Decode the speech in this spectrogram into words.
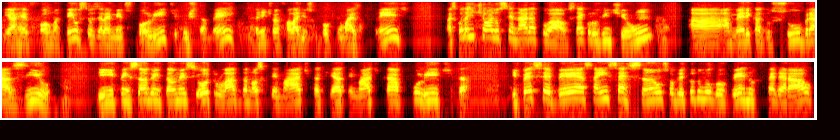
que a reforma tem os seus elementos políticos também, a gente vai falar disso um pouquinho mais à frente, mas quando a gente olha o cenário atual, século 21, a América do Sul, Brasil, e pensando então nesse outro lado da nossa temática, que é a temática política, e perceber essa inserção, sobretudo no governo federal,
